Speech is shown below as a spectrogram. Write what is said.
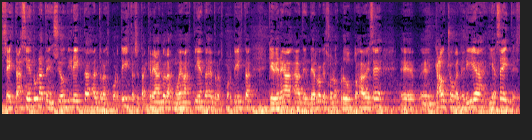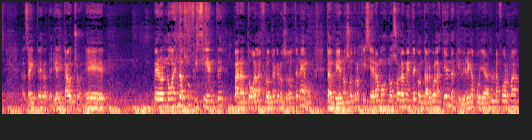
se está haciendo una atención directa al transportista, se están creando las nuevas tiendas de transportistas que vienen a atender lo que son los productos ABC, eh, eh, cauchos, baterías y aceites, aceites, baterías y cauchos. Eh, pero no es lo suficiente para toda la flota que nosotros tenemos. También nosotros quisiéramos no solamente contar con las tiendas que vienen a apoyar de una forma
